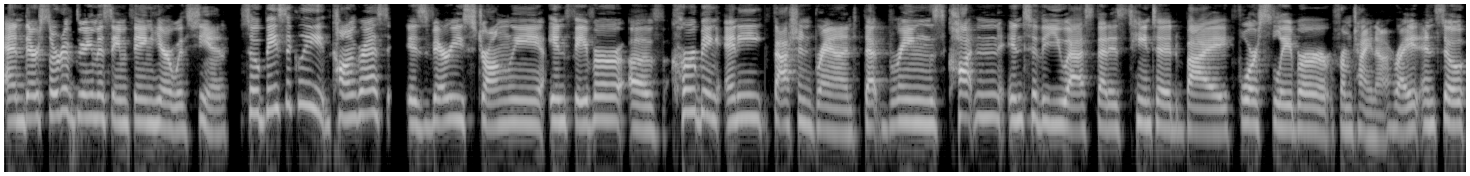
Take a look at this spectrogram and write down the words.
and they're sort of doing the same thing here with shein so basically congress is very strongly in favor of curbing any fashion brand that brings cotton into the us that is tainted by forced labor from china right and so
